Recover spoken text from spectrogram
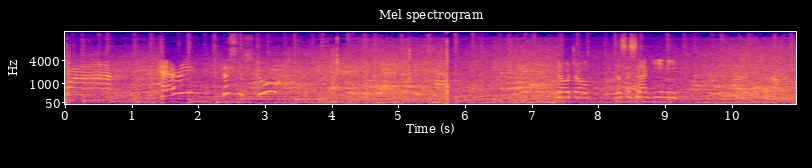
Wow! Harry? Das bist du? No joke, das ist Nagini. Ah, das ist ein anderes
